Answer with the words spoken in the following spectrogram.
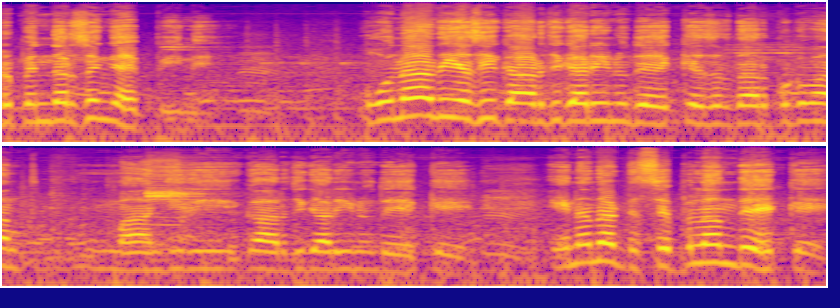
ਰੁਪਿੰਦਰ ਸਿੰਘ ਹੈਪੀ ਨੇ। ਉਹਨਾਂ ਦੀ ਅਸੀਂ ਕਾਰਜਕਾਰੀ ਨੂੰ ਦੇਖ ਕੇ ਸਰਦਾਰ ਭਗਵੰਤ ਮਾਨ ਜੀ ਦੀ ਕਾਰਜਕਾਰੀ ਨੂੰ ਦੇਖ ਕੇ ਇਹਨਾਂ ਦਾ ਡਿਸਪਲਿਨ ਦੇਖ ਕੇ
